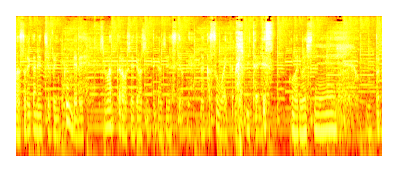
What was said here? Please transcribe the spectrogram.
まあ、それがね、自分行くんでね、決まったら教えてほしいって感じですけどね。なんかそうはいかないみたいです。困りましたね。本当に。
